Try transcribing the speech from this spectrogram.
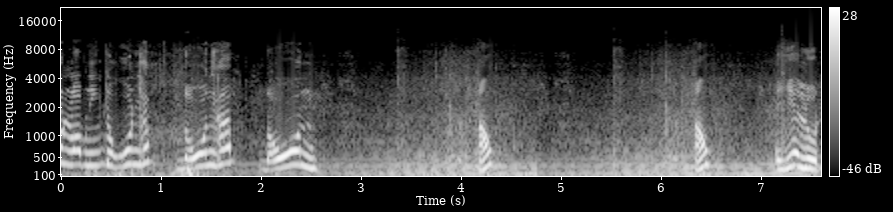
นรอบนี้โดนครับ โดนครับ โดน เอาเอาไอ้เหี้ยหลุด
